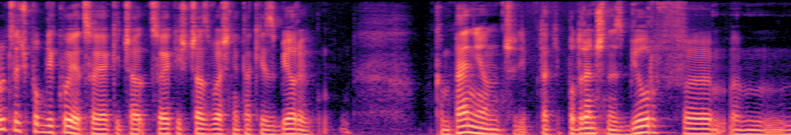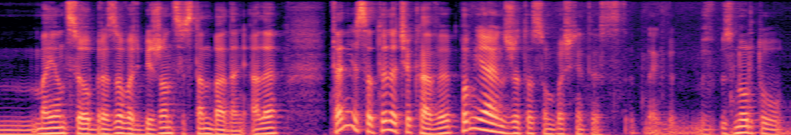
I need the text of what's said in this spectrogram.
Routledge publikuje co, jaki co jakiś czas właśnie takie zbiory Companion, czyli taki podręczny zbiór w, mający obrazować bieżący stan badań, ale ten jest o tyle ciekawy, pomijając, że to są właśnie te jakby z nurtu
